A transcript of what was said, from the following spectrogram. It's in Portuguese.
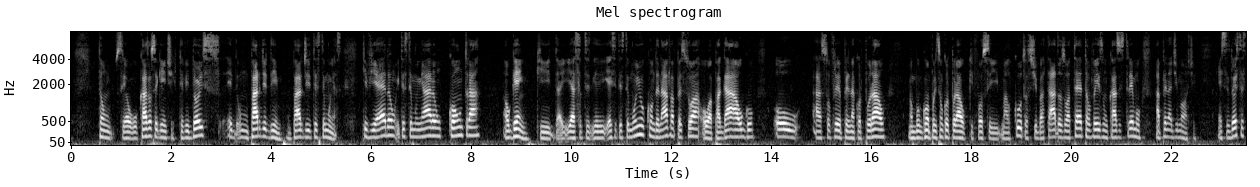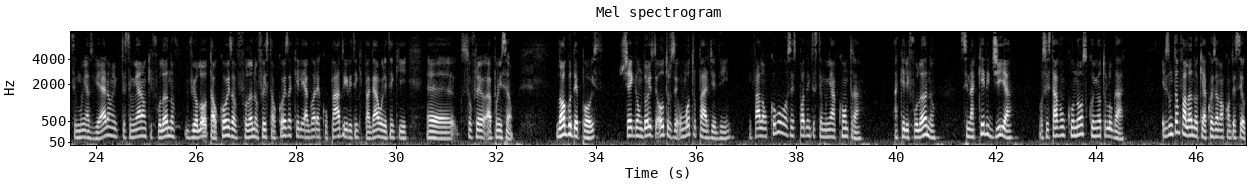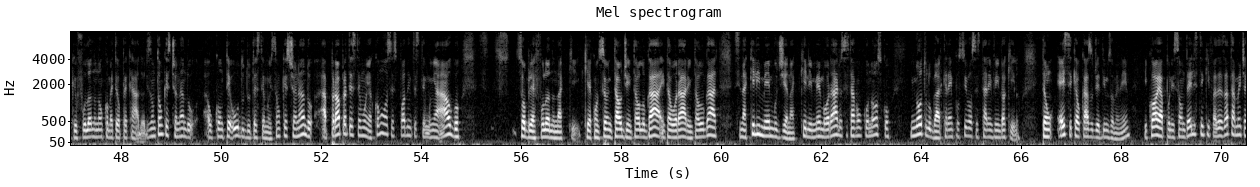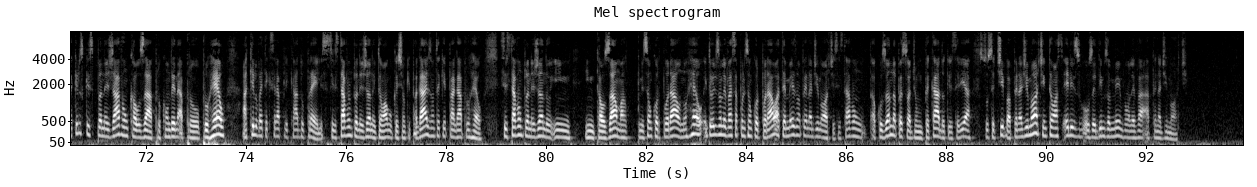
Então, se é o caso é o seguinte, teve dois, um par de edim, um par de testemunhas, que vieram e testemunharam contra alguém, que daí essa, esse testemunho condenava a pessoa ou a pagar algo, ou a sofrer pena corporal, uma, uma punição corporal que fosse malcutas, chibatadas, ou até, talvez, num caso extremo, a pena de morte. Esses dois testemunhas vieram e testemunharam que fulano violou tal coisa, fulano fez tal coisa, que ele agora é culpado e ele tem que pagar ou ele tem que é, sofrer a punição. Logo depois, chegam dois outros, um outro par de Edim e falam como vocês podem testemunhar contra aquele fulano se naquele dia vocês estavam conosco em outro lugar. Eles não estão falando que a coisa não aconteceu, que o fulano não cometeu o pecado. Eles não estão questionando o conteúdo do testemunho, estão questionando a própria testemunha. Como vocês podem testemunhar algo sobre fulano na, que, que aconteceu em tal dia, em tal lugar, em tal horário, em tal lugar, se naquele mesmo dia, naquele mesmo horário, vocês estavam conosco em outro lugar, que era impossível vocês estarem vendo aquilo. Então, esse que é o caso de Edim Zomemim. E qual é a punição deles? Tem que fazer exatamente aquilo que eles planejavam causar para o condenar para o réu, aquilo vai ter que ser aplicado para eles. Se eles estavam planejando então algo que tinham que pagar, eles vão ter que pagar para o réu. Se eles estavam planejando em, em causar uma punição corporal no réu, então eles vão levar essa punição corporal até mesmo a pena de morte. Se estavam acusando a pessoa de um pecado que seria suscetível à pena de morte, então eles, os Edim Zomim, vão levar a pena de morte.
